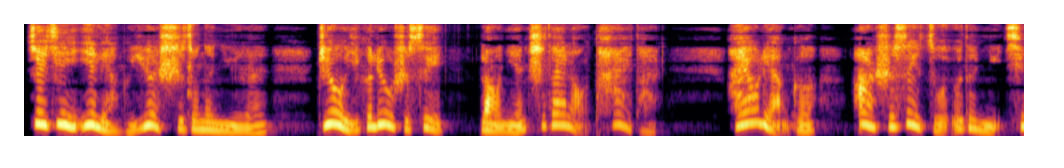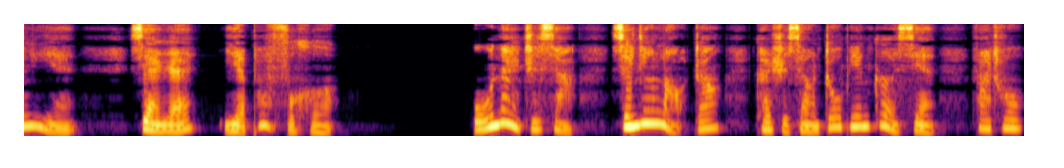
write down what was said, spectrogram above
最近一两个月失踪的女人，只有一个六十岁。老年痴呆老太太，还有两个二十岁左右的女青年，显然也不符合。无奈之下，刑警老张开始向周边各县发出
